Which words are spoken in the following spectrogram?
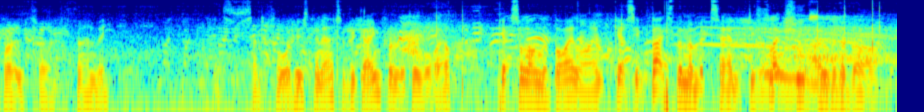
throw for Thurnby. Centre forward who's been out of the game for a little while. Gets along the byline, gets it back to the number 10, deflection Ooh. over the bar.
